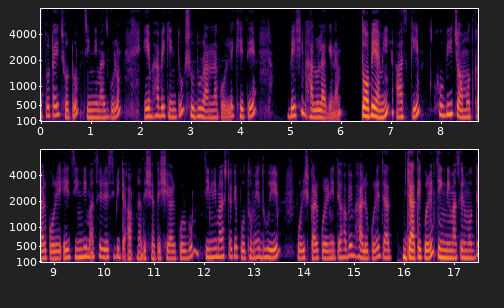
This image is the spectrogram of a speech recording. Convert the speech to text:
এতটাই ছোট চিংড়ি মাছগুলো। এভাবে কিন্তু শুধু রান্না করলে খেতে বেশি ভালো লাগে না। তবে আমি আজকে খুবই চমৎকার করে এই চিংড়ি মাছের রেসিপিটা আপনাদের সাথে শেয়ার করব। চিংড়ি মাছটাকে প্রথমে ধুয়ে পরিষ্কার করে নিতে হবে ভালো করে যাতে করে চিংড়ি মাছের মধ্যে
